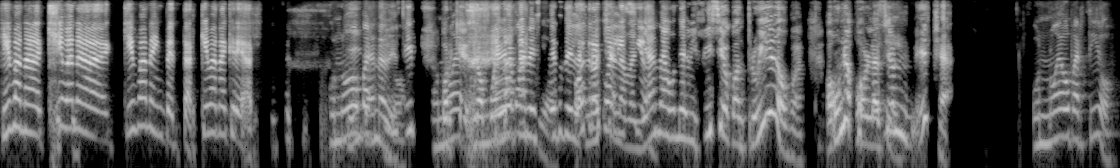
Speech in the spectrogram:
¿Qué van a, qué van a, qué van a inventar? ¿Qué van a crear? Un nuevo van a decir? Porque no puede aparecer de la noche a la mañana un edificio construido pues, o una población hecha. Un nuevo partido.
